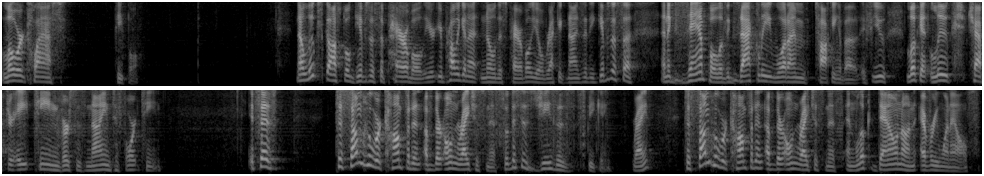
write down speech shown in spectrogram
lower class people. Now, Luke's gospel gives us a parable. You're, you're probably going to know this parable, you'll recognize it. He gives us a, an example of exactly what I'm talking about. If you look at Luke chapter 18, verses 9 to 14, it says, To some who were confident of their own righteousness, so this is Jesus speaking, right? To some who were confident of their own righteousness and looked down on everyone else,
